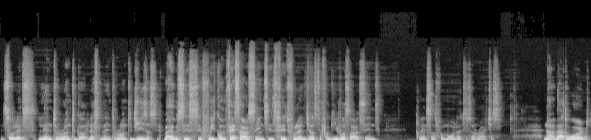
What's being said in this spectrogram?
And so let's learn to run to God. Let's learn to run to Jesus. If Bible says if we confess our sins, He's faithful and just to forgive us our sins cleanse us from all that is unrighteous. Now, that word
